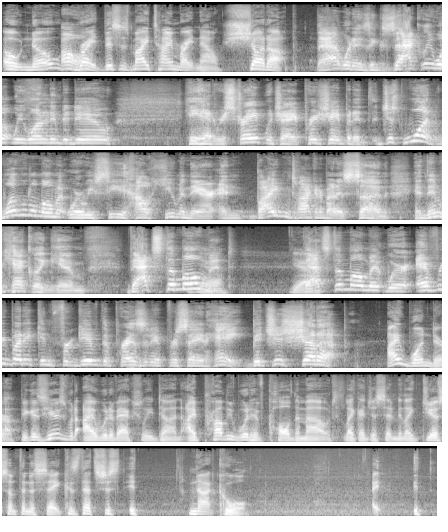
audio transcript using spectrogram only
Oh no! Oh. Right. This is my time right now. Shut up. That one is exactly what we wanted him to do. He had restraint, which I appreciate, but it, just one, one little moment where we see how human they are, and Biden talking about his son and them heckling him. That's the moment. Yeah. That's the moment where everybody can forgive the president for saying, "Hey, bitches, shut up." I wonder Uh. because here's what I would have actually done. I probably would have called them out, like I just said, be like, "Do you have something to say?" Because that's just it, not cool.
